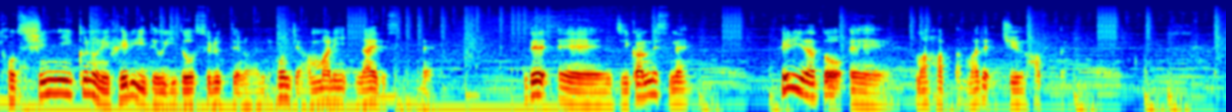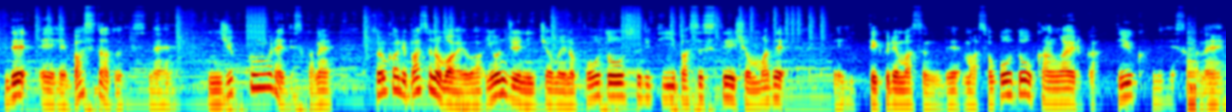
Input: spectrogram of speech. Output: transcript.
都心に行くのにフェリーで移動するっていうのは日本じゃあんまりないですよね。で、えー時間ですね。フェリーだと、えーマンハッタンまで18分。で、えーバスだとですね、20分ぐらいですかね。その代わりバスの場合は42丁目のポートオーソリティバスステーションまで行ってくれますんで、まあ、そこをどう考えるかっていう感じですかね。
